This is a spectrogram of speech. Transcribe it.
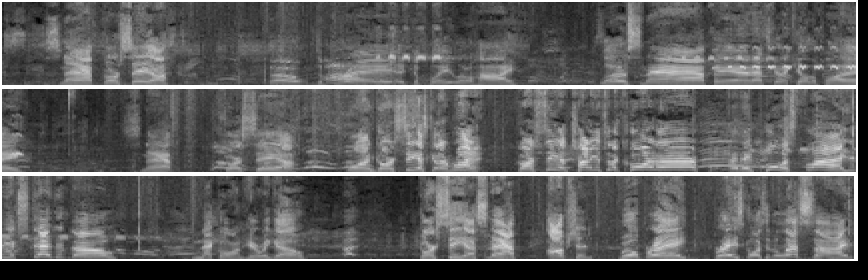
Snap, Garcia. So, Dupre, incomplete, little high. Low snap, and that's going to kill the play. Snap, Garcia. Juan Garcia's going to run it. Garcia trying to get to the corner, and they pull his flag. Did he extend it though? Neck on, here we go. Garcia, snap, option, Will Bray. Bray's going to the left side.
